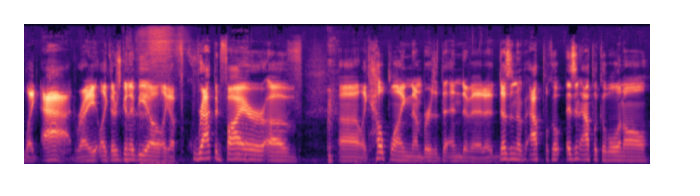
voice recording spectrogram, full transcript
like ad right like there's gonna be a like a rapid fire of uh, like helpline numbers at the end of it. It doesn't applicable isn't applicable in all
